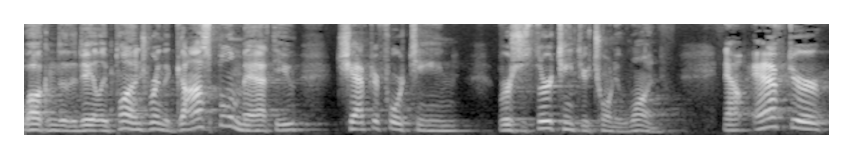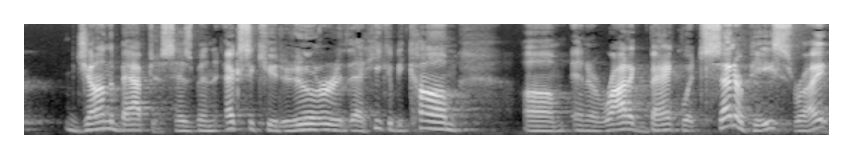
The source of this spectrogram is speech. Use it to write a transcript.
Welcome to the Daily Plunge. We're in the Gospel of Matthew, chapter 14, verses 13 through 21. Now, after John the Baptist has been executed in order that he could become um, an erotic banquet centerpiece, right?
